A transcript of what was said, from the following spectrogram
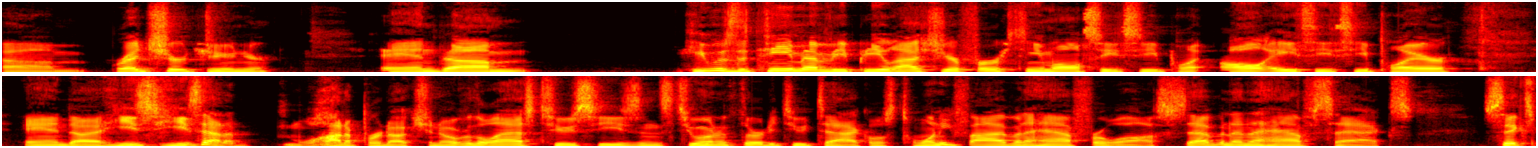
um, redshirt junior. And um, he was the team MVP last year, first team all CC play, all ACC player and uh, he's he's had a lot of production over the last two seasons 232 tackles 25 and a half for loss seven and a half sacks six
